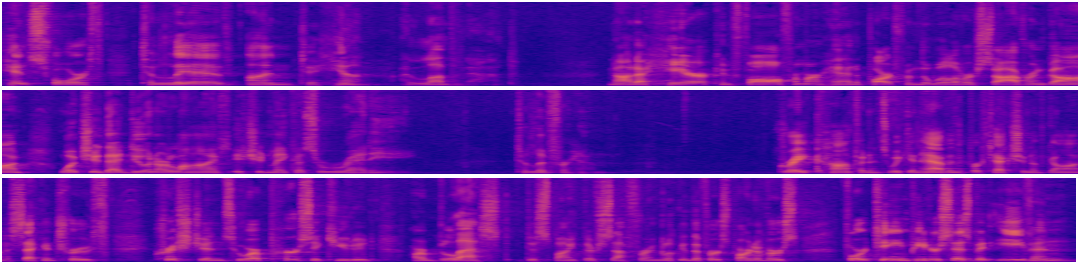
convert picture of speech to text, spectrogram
henceforth to live unto him. I love that. Not a hair can fall from our head apart from the will of our sovereign God. What should that do in our lives? It should make us ready to live for him. Great confidence we can have in the protection of God. A second truth Christians who are persecuted are blessed despite their suffering. Look at the first part of verse 14. Peter says, But even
